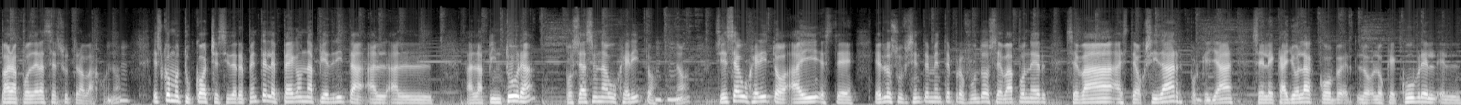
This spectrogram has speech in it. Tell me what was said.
para poder hacer su trabajo, ¿no? Es como tu coche, si de repente le pega una piedrita al, al, a la pintura, pues se hace un agujerito, ¿no? Si ese agujerito ahí este, es lo suficientemente profundo, se va a poner, se va a este, oxidar, porque ya se le cayó la lo, lo, que cubre el,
